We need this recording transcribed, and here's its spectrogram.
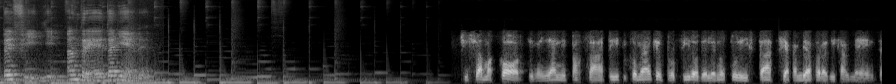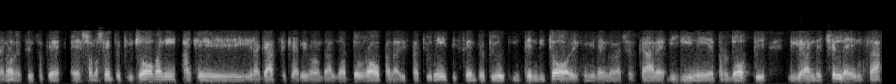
dai figli Andrea e Daniele. Ci siamo accorti negli anni passati di come anche il profilo dell'enoturista sia cambiato radicalmente, no? nel senso che eh, sono sempre più giovani, anche i ragazzi che arrivano dal nord Europa, dagli Stati Uniti, sempre più intenditori, quindi vengono a cercare vini e prodotti di grande eccellenza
